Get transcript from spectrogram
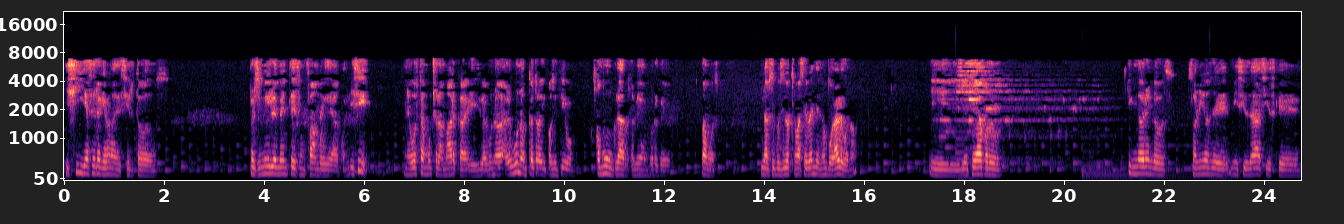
Y sí, ya sé lo que van a decir todos. Presumiblemente es un fanboy de Apple. Y sí, me gusta mucho la marca y alguno, alguno que otro dispositivo. Común, claro, también, porque vamos, los dispositivos que más se venden son por algo, ¿no? Y ya queda por... Ignoren los sonidos de mi ciudad si es que...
